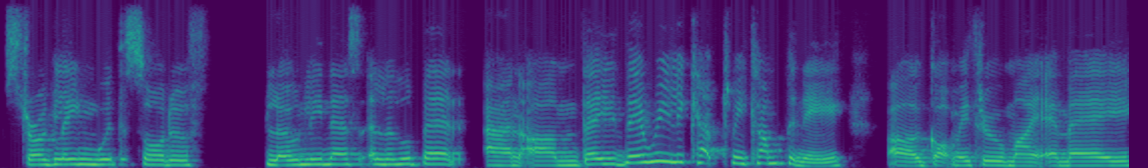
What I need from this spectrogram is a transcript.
struggling with sort of loneliness a little bit, and um, they they really kept me company, uh, got me through my MA,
